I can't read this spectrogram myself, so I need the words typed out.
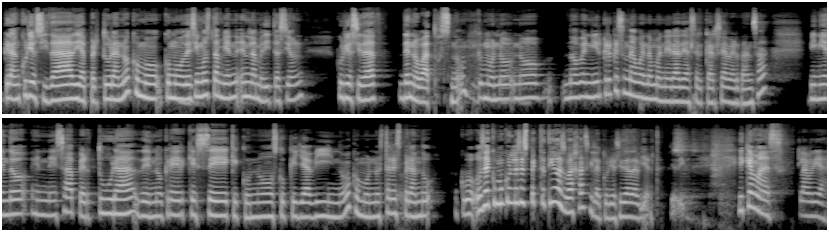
gran curiosidad y apertura, ¿no? Como, como decimos también en la meditación, curiosidad de novatos, ¿no? Como no, no, no venir, creo que es una buena manera de acercarse a ver danza, viniendo en esa apertura de no creer que sé, que conozco, que ya vi, ¿no? Como no estar esperando o sea, como con las expectativas bajas y la curiosidad abierta, ¿Y qué más, Claudia?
